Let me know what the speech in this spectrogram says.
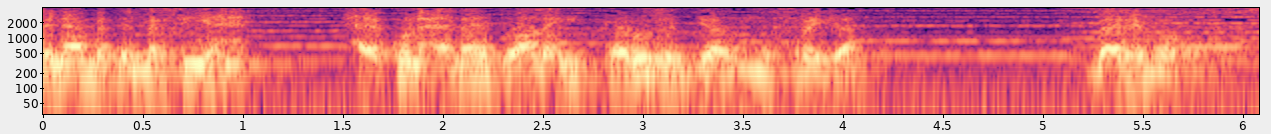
بنعمة المسيح هيكون عماده على إيد كاروز الديار المصرية باري مرقس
